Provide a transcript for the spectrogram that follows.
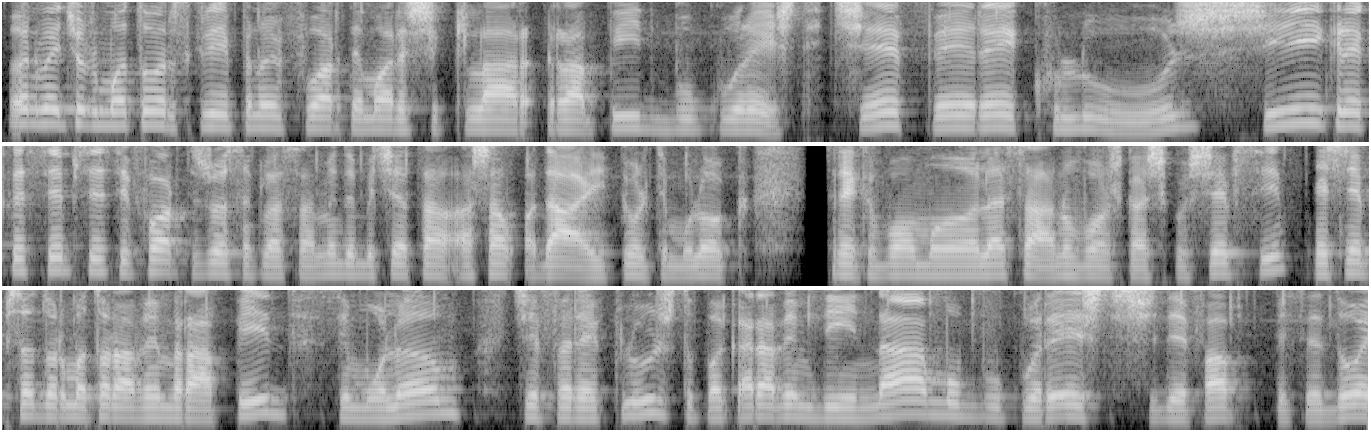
În meciul următor scrie pe noi foarte mare și clar Rapid București, CFR Cluj și cred că Seps este foarte jos în clasament, de obicei așa, da, e pe ultimul loc Cred că vom uh, lăsa, nu vom juca și cu Șepsi. Deci în episodul următor avem Rapid, simulăm CFR Cluj, după care avem Dinamo București și de fapt peste două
